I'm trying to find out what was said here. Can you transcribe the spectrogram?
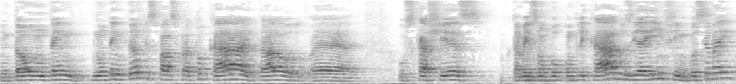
Então não tem, não tem tanto espaço para tocar e tal. É, os cachês também são um pouco complicados. E aí, enfim, você vai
